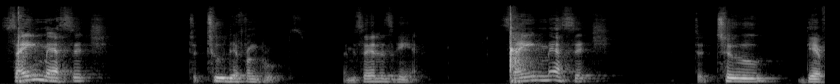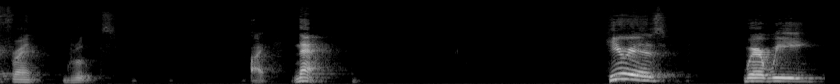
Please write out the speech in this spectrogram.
Same message, to two different groups. Let me say this again. Same message to two different groups. All right. Now, here is where we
